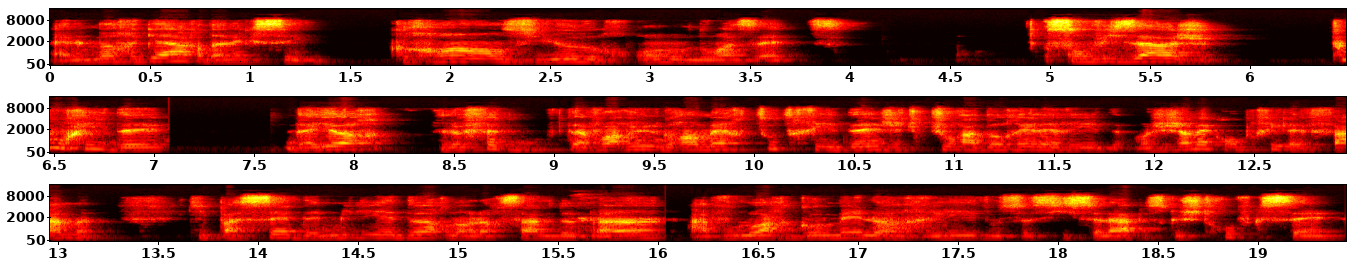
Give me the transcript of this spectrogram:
elle me regarde avec ses grands yeux ronds noisettes, son visage tout ridé. D'ailleurs, le fait d'avoir eu une grand-mère toute ridée, j'ai toujours adoré les rides. Moi, j'ai jamais compris les femmes qui passaient des milliers d'heures dans leur salle de bain à vouloir gommer leurs rides ou ceci, cela, parce que je trouve que c'est,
